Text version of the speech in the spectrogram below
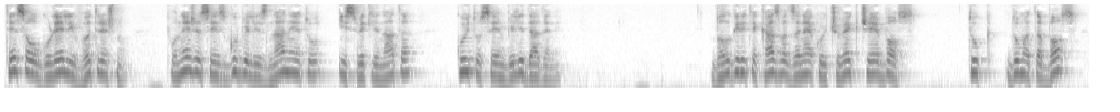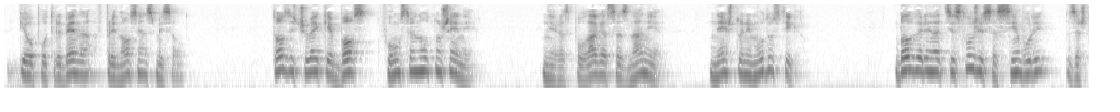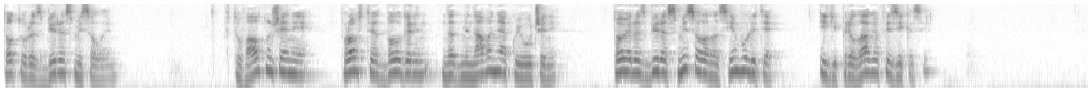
Те са оголели вътрешно, понеже са изгубили знанието и светлината, които са им били дадени. Българите казват за някой човек, че е бос. Тук думата бос е употребена в приносен смисъл. Този човек е бос в умствено отношение. Не разполага съзнание, нещо не му достига. Българинът си служи с символи, защото разбира смисъла им. В това отношение простият българин надминава някои учени. Той разбира смисъла на символите и ги прилага в езика си.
